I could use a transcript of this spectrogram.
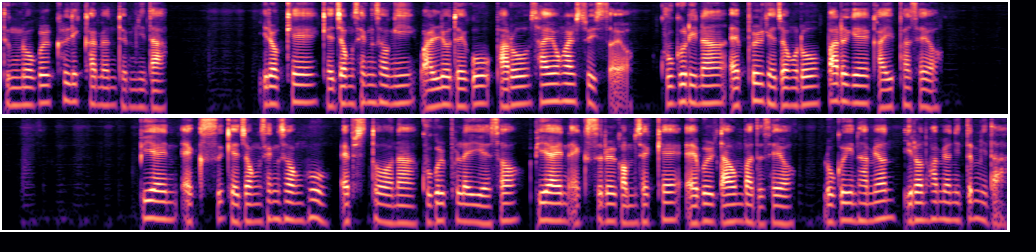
등록을 클릭하면 됩니다. 이렇게 계정 생성이 완료되고 바로 사용할 수 있어요. 구글이나 애플 계정으로 빠르게 가입하세요. BNX 계정 생성 후 앱스토어나 구글 플레이에서 BNX를 검색해 앱을 다운받으세요. 로그인하면 이런 화면이 뜹니다.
